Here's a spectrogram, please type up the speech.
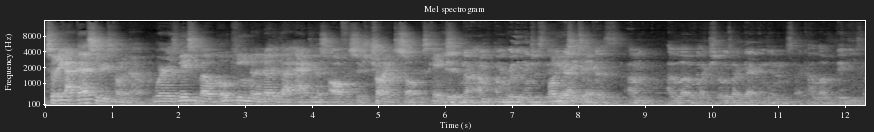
so they got that series coming out, where it's basically about Bo King and another guy acting as officers trying to solve this case. Yeah, no, I'm, I'm really interested Oh, in that because um, I love like shows like that, and then it's like I love Biggie, so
